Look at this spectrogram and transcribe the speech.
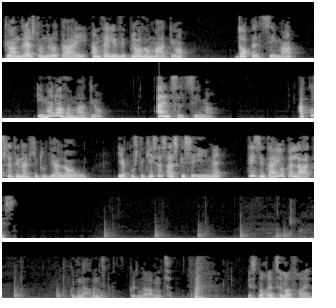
Και ο Ανδρέας τον ρωτάει αν θέλει διπλό δωμάτιο, Doppelzimmer ή μονό δωμάτιο, Einzelzimmer. Ακούστε την αρχή του διαλόγου. Η ακουστική σας άσκηση είναι τι ζητάει ο πελάτης. Guten Abend. Guten Abend. Ist noch ein Zimmer frei?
